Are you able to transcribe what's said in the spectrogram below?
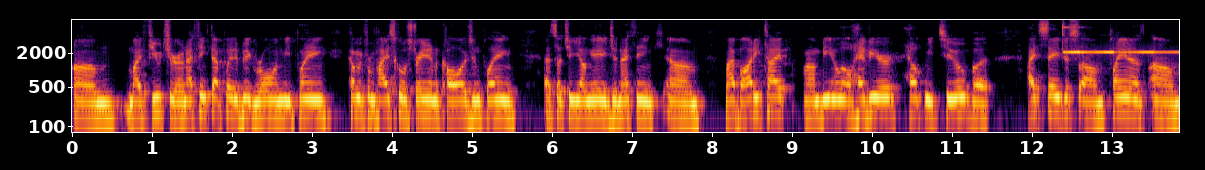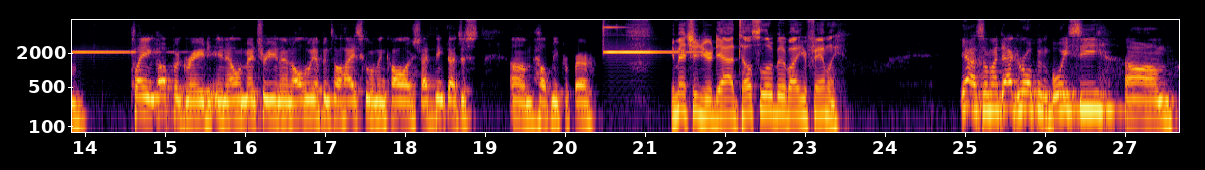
um, my future. And I think that played a big role in me playing, coming from high school straight into college and playing at such a young age. And I think um, my body type, um, being a little heavier, helped me too. But I'd say just um, playing as um, playing up a grade in elementary and then all the way up until high school and then college. I think that just um, helped me prepare. You mentioned your dad. Tell us a little bit about your family. Yeah, so my dad grew up in Boise. Um,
